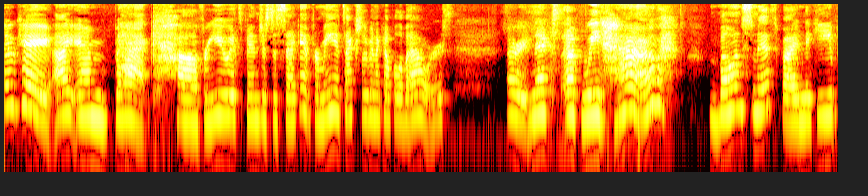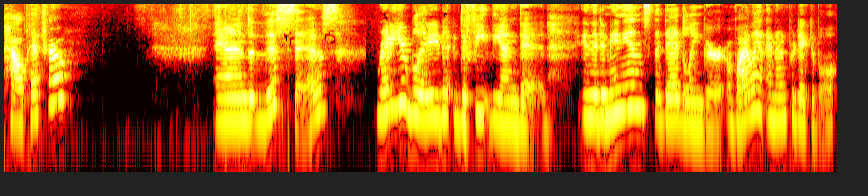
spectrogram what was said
okay, I am back. Uh, for you, it's been just a second. For me, it's actually been a couple of hours. All right, next up we have Bonesmith by Nikki Pau Preto. And this says, Ready your blade, defeat the undead. In the dominions, the dead linger, violent and unpredictable,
